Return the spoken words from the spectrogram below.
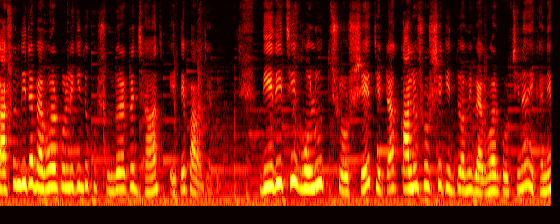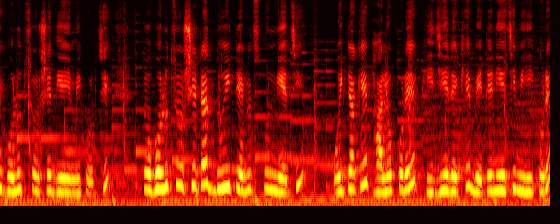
কাসুন্দিটা ব্যবহার করলে কিন্তু খুব সুন্দর একটা ঝাঁঝ এতে পাওয়া যাবে। দিয়ে দিচ্ছি হলুদ সর্ষে, যেটা কালো সর্ষে কিন্তু আমি ব্যবহার করছি না, এখানে হলুদ সর্ষে দিয়ে আমি করছি। তো হলুদ সর্ষেটা দুই টেবিল স্পুন নিয়েছি, ওইটাকে ভালো করে ভিজিয়ে রেখে বেটে নিয়েছি মিহি করে।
